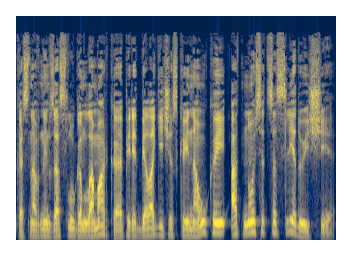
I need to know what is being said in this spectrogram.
К основным заслугам Ламарка перед биологической наукой относятся следующие.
